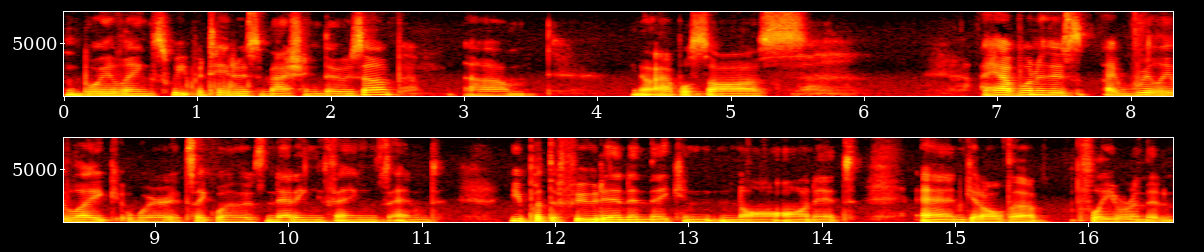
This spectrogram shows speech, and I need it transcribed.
boiling sweet potatoes and mashing those up. Um, you know, applesauce. I have one of those I really like where it's like one of those netting things and you put the food in and they can gnaw on it and get all the flavor and the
